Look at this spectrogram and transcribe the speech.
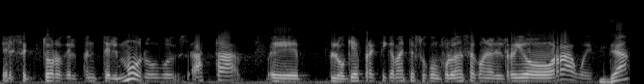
el sector del puente El Moro hasta eh, lo que es prácticamente su confluencia con el río Rahue. ¿Ya?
